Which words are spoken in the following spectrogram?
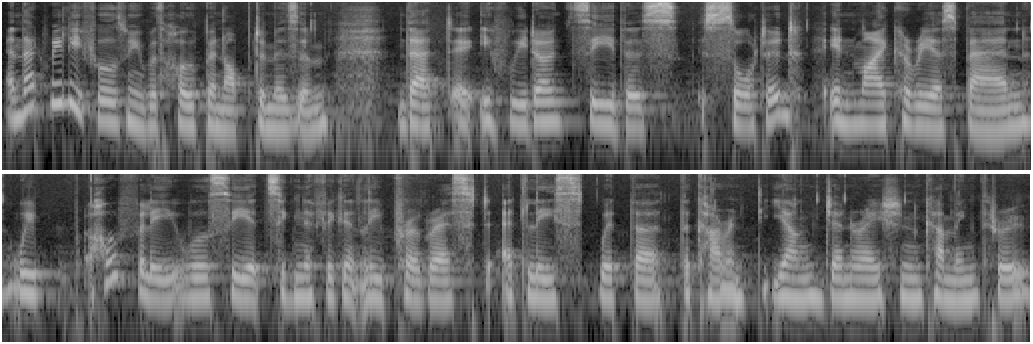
And that really fills me with hope and optimism that uh, if we don't see this sorted in my career span, we hopefully we'll see it significantly progressed, at least with the, the current young generation coming through.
